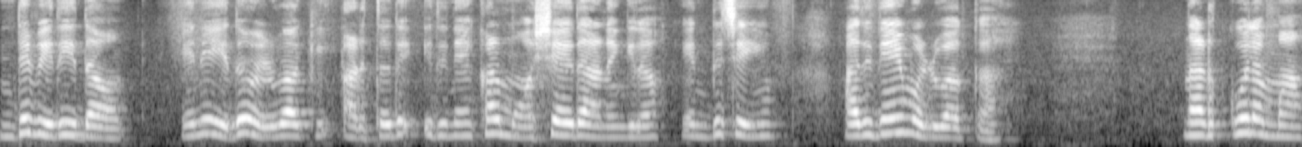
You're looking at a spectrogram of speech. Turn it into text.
എന്റെ വിധി ഇതാവും. ഇനി ഇത് ഒഴിവാക്കി അടുത്തത് ഇതിനേക്കാൾ മോശമായതാണെങ്കിലോ? എന്ത് ചെയ്യും? അതിനെയും ഒഴിവാക്കുക നടക്കൂലമ്മ.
